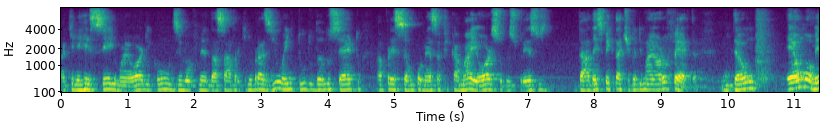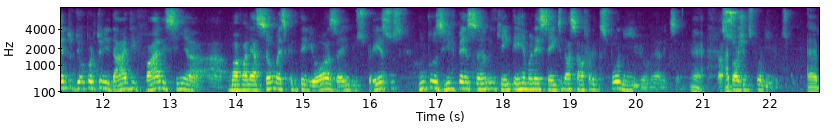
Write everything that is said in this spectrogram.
aquele receio maior de com o desenvolvimento da safra aqui no Brasil, em tudo dando certo, a pressão começa a ficar maior sobre os preços, dada a expectativa de maior oferta. Então, é um momento de oportunidade, vale sim a, a, uma avaliação mais criteriosa aí dos preços, inclusive pensando em quem tem remanescente da safra disponível, né, Alexandre? É. Da soja disponível, desculpa. É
